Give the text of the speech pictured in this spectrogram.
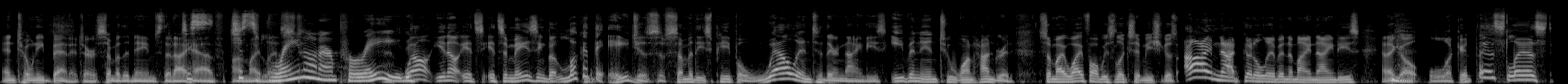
and Tony Bennett are some of the names that I Just, have on my list. rain on our parade. Well, you know, it's it's amazing, but look at the ages of some of these people, well into their 90s, even into 100. So my wife always looks at me, she goes, "I'm not going to live into my 90s." And I go, "Look at this list.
